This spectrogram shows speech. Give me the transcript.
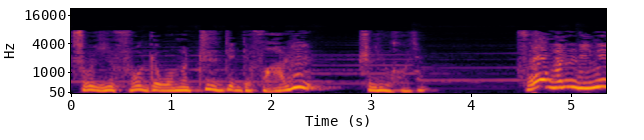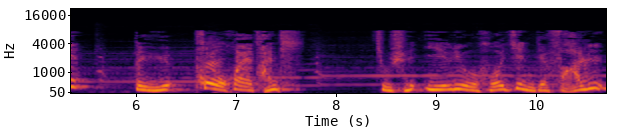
所以佛给我们制定的法律是六合敬。佛门里面对于破坏团体，就是以六合敬的法律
